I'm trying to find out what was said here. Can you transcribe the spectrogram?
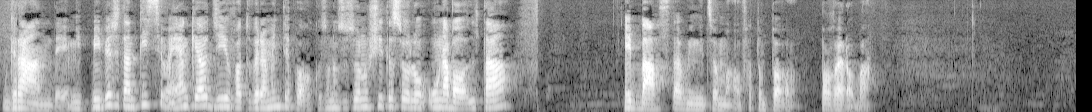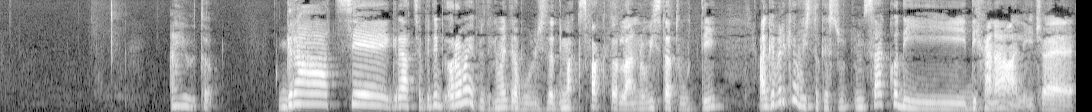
grande, mi, mi piace tantissimo e anche oggi ho fatto veramente poco, sono, sono uscita solo una volta e basta, quindi insomma ho fatto un po' poca roba. Aiuto. Grazie, grazie. Oramai praticamente la pubblicità di Max Factor l'hanno vista tutti, anche perché ho visto che è su un sacco di, di canali, cioè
